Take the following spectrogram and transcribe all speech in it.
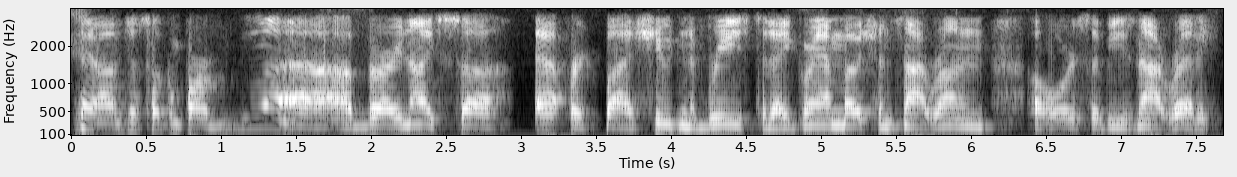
you know, I'm just looking for uh, a very nice uh, effort by shooting the breeze today. Graham Motion's not running a horse if he's not ready.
